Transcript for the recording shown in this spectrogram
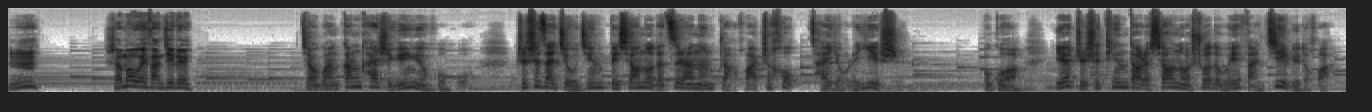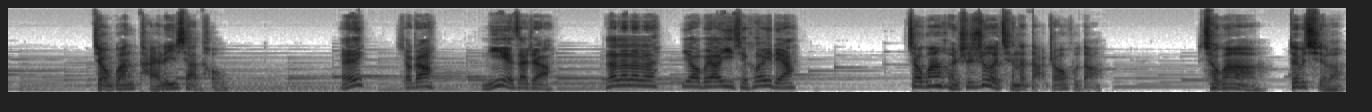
嗯，什么违反纪律？教官刚开始晕晕乎乎，只是在酒精被肖诺的自然能转化之后才有了意识。不过也只是听到了肖诺说的违反纪律的话。教官抬了一下头：“哎，小刚，你也在这？来来来来，要不要一起喝一点啊？”教官很是热情地打招呼道：“教官啊，对不起了，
